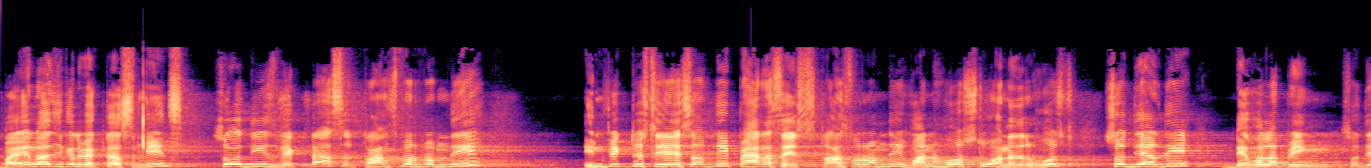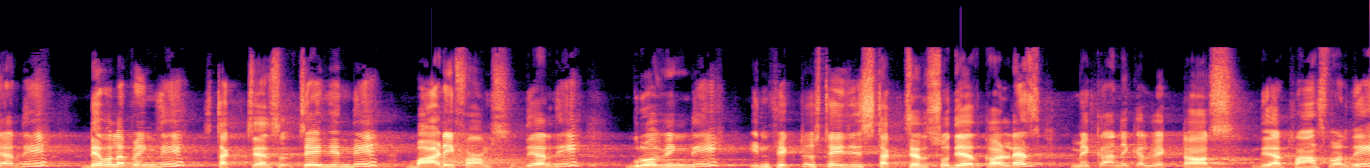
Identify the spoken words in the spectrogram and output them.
Biological vectors means so these vectors transfer from the infective stages of the parasites transfer from the one host to another host so they are the developing so they are the developing the structures. Change in the body forms. They are the growing the infective stages structure. So they are called as mechanical vectors. They are transfer the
